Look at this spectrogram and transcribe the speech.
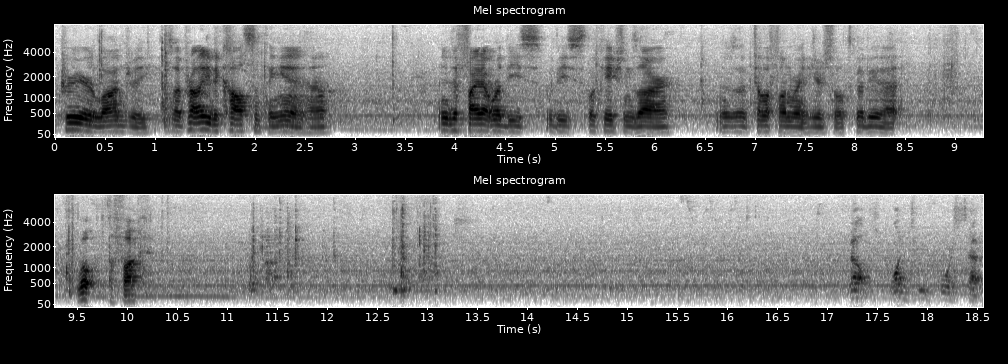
Superior Laundry. So I probably need to call something in, huh? I need to find out where these where these locations are. There's a telephone right here, so let's go do that. Whoa, the fuck? Phelps, 1247.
